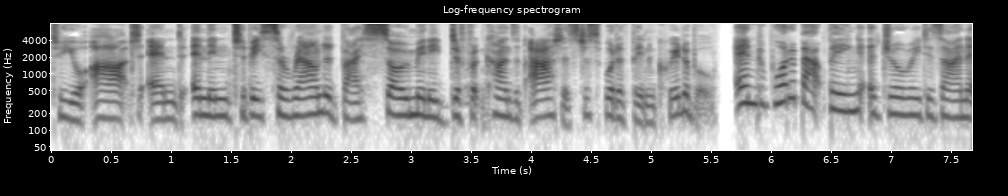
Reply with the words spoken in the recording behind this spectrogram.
to your art, and and then to be surrounded by so many different kinds of artists just would have been incredible. And what about being a jewelry designer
